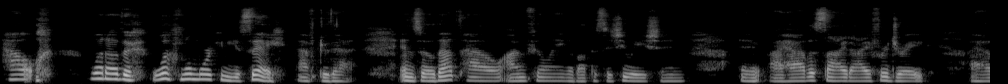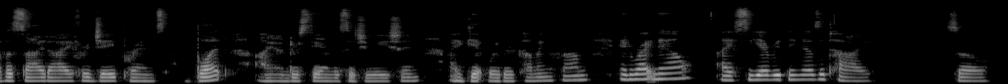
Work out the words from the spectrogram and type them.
How, what other, what, what more can you say after that? And so that's how I'm feeling about the situation. I have a side eye for Drake. I have a side eye for J. Prince, but I understand the situation. I get where they're coming from. And right now, I see everything as a tie. So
